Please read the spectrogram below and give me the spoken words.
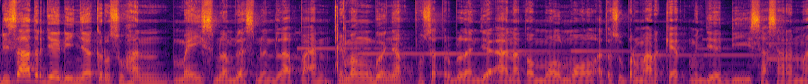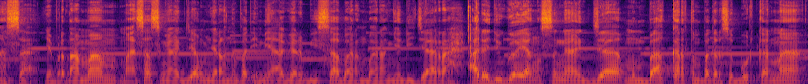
Di saat terjadinya kerusuhan Mei 1998, memang banyak pusat perbelanjaan atau mall-mall atau supermarket menjadi sasaran massa. Yang pertama, massa sengaja menyerang tempat ini agar bisa barang-barangnya dijarah. Ada juga yang sengaja membakar tempat tersebut karena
